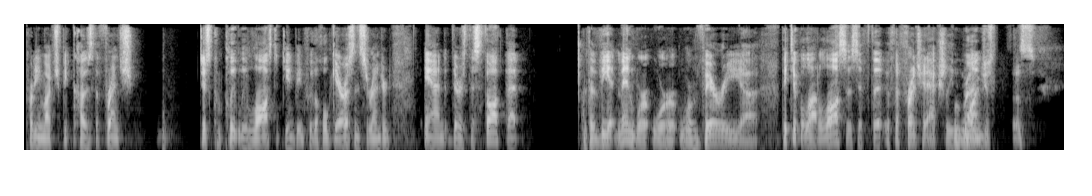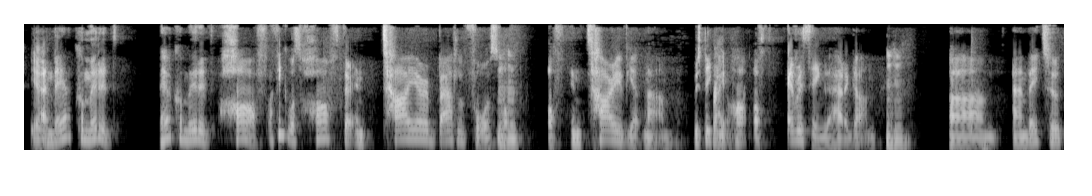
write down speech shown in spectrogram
pretty much because the French just completely lost at Dien Bien Phu. The whole garrison surrendered. And there's this thought that the Viet Minh were were, were very uh, they took a lot of losses if the if the French had actually won. Yeah, and they have committed they have committed half. I think it was half their entire battle force mm-hmm. of of entire Vietnam. We're speaking right. half of everything that had a gun. Mm-hmm. Um, and they took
